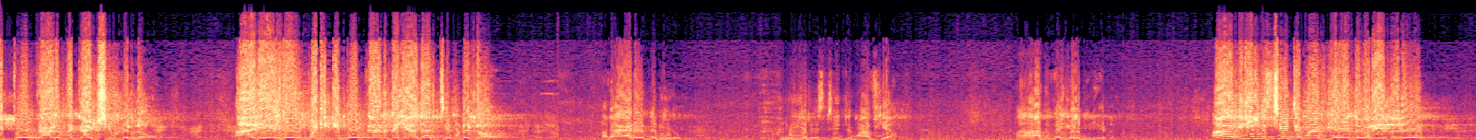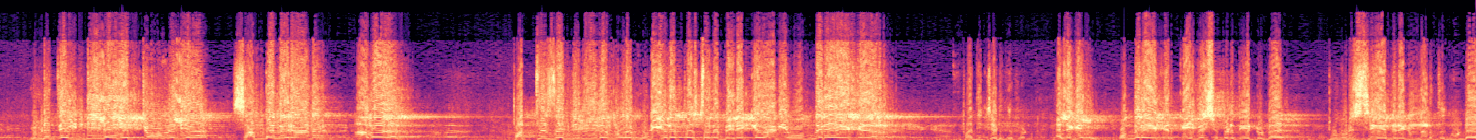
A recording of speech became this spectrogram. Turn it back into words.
ഇപ്പോൾ കാണുന്ന കാഴ്ചയുണ്ടല്ലോ. ആ രേഖകൾ പഠിക്കുമ്പോൾ കാണുന്ന യാഥാർത്ഥ്യമുണ്ടല്ലോ. അതാരെന്നറിയോ? റിയൽ എസ്റ്റേറ്റ് മാഫിയ ആ അത് കൈകാര്യം ചെയ്യണം. ആ റിയൽ എസ്റ്റേറ്റ് മാഫിയ എന്ന് പറയുന്നത് ഇവിടുത്തെ ഇന്ത്യയിലെ ഏറ്റവും വലിയ സമ്പന്നരാണ് അവർ. പത്ത് സെന്റ് വീതമുള്ള കുടികിടപ്പ് സ്ഥലം വിലയ്ക്ക് വാങ്ങി ഒന്നര ഏക്കർ പതിച്ചെടുത്തിട്ടുണ്ട്. അല്ലെങ്കിൽ ഒന്നര ഏക്കർ കൈവശപ്പെടുത്തിയിട്ടുണ്ട്. ടൂറിസ്റ്റ് കേന്ദ്രങ്ങൾ നടത്തുന്നുണ്ട്.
